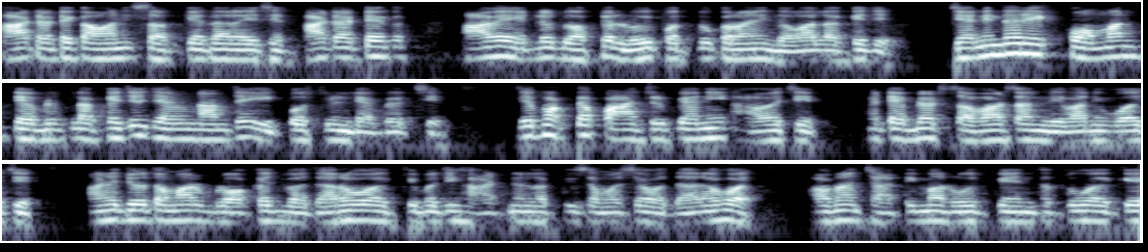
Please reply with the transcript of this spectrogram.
હાર્ટ એટેક આવવાની શક્યતા રહે છે. હાર્ટ એટેક આવે એટલે ડોક્ટર લોહી પતલું કરવાની દવા લખે છે. જેની અંદર એક કોમન ટેબ્લેટ લખે છે, જેનું નામ છે ઇકોસ્પ્રિન ટેબ્લેટ છે. જે ફક્ત પાંચ રૂપિયાની આવે છે. આ ટેબ્લેટ સવાર સાંજ લેવાની હોય છે. અને જો તમારો બ્લોકેજ વધારે હોય કે પછી હાર્ટને લગતી સમસ્યા વધારે હોય, આપણા છાતીમાં રોજ પેન થતું હોય કે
